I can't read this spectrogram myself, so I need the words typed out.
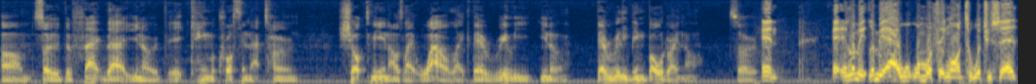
Um so the fact that you know it came across in that tone shocked me and i was like wow like they're really you know they're really being bold right now. So And and let me let me add one more thing on to what you said.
